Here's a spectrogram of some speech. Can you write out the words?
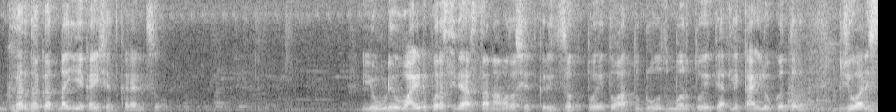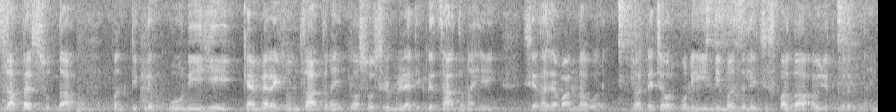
घर धकत नाही आहे काही शेतकऱ्यांचं. एवढी वाईट परिस्थिती असताना माझा शेतकरी जगतोय तो आतून रोज मरतोय. त्यातले काही लोक तर जीवानीच जात आहेत सुद्धा. पण तिकडे कोणीही कॅमेरा घेऊन जात नाही किंवा सोशल मीडिया तिकडे जात नाही शेताच्या बांधावर किंवा त्याच्यावर कोणीही निबंध लिहायची स्पर्धा आयोजित करत नाही.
